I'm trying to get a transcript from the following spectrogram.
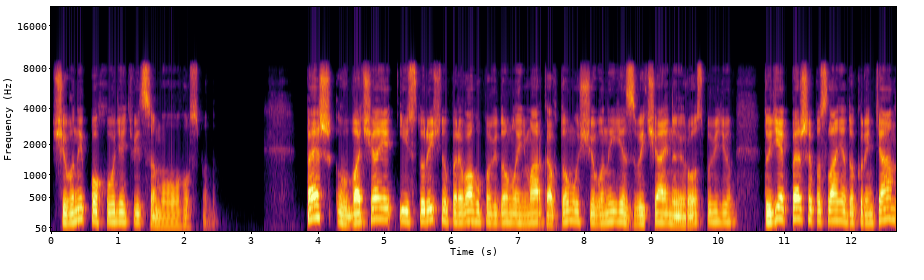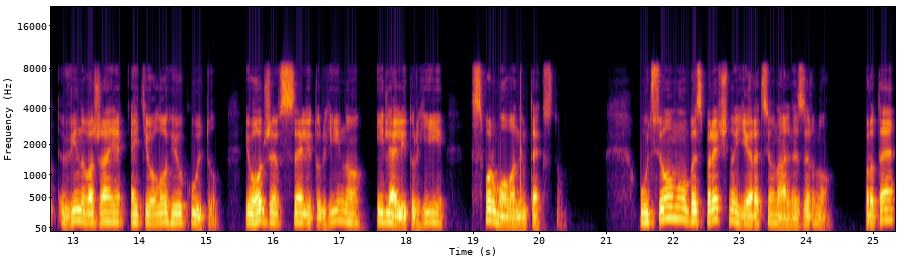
що вони походять від самого Господа. Пеш вбачає історичну перевагу повідомлень Марка в тому, що вони є звичайною розповіддю, тоді як перше послання до коринтян він вважає етіологію культу, і отже, все літургійно і для літургії сформованим текстом. У цьому, безперечно, є раціональне зерно. Проте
